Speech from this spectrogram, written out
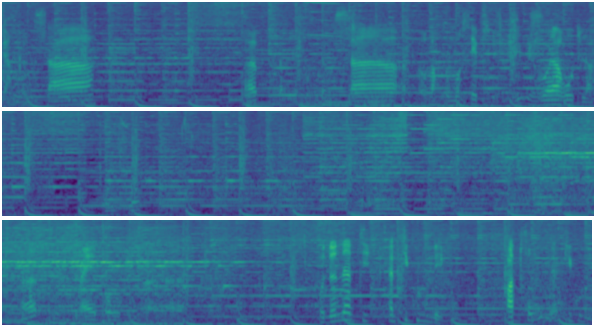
Comme ça. Hop, comme ça. On va recommencer parce que je, je vois la route là. Pour une fois. Hop. Ouais, bon. euh, Faut donner un petit, un petit coup de nez. Pas trop, mais un petit coup de nez.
